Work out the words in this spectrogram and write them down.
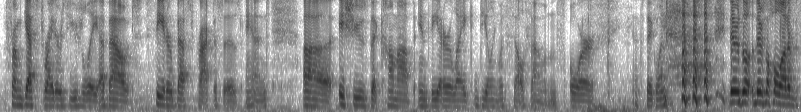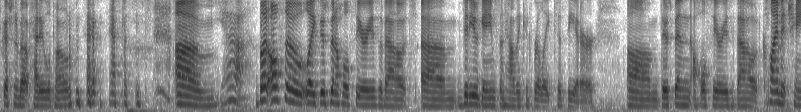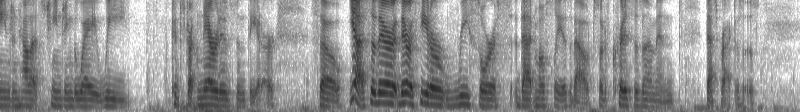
from guest writers usually about theater best practices and uh, issues that come up in theater, like dealing with cell phones or that's a big one. there's a there's a whole lot of discussion about Patti LuPone when that happened. Um, Yeah. but also like there's been a whole series about um, video games and how they could relate to theater. Um, there's been a whole series about climate change and how that's changing the way we construct narratives in theater. So yeah, so they're they're a theater resource that mostly is about sort of criticism and best practices.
